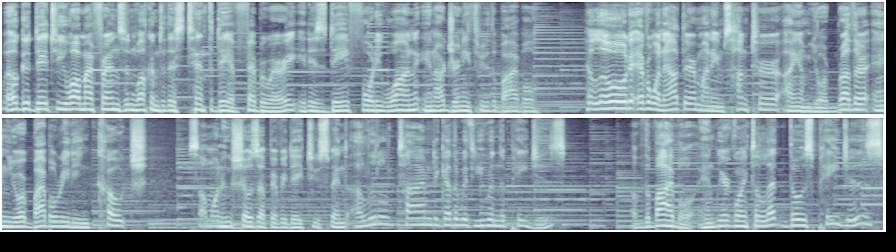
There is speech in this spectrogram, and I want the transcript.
Well, good day to you all, my friends, and welcome to this 10th day of February. It is day 41 in our journey through the Bible. Hello to everyone out there. My name's Hunter. I am your brother and your Bible reading coach, someone who shows up every day to spend a little time together with you in the pages of the Bible. And we are going to let those pages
